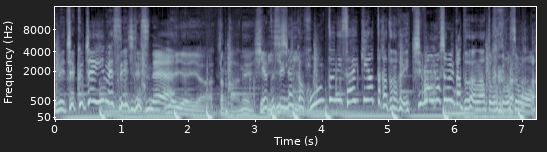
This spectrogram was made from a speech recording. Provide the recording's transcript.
めちゃくちゃいいメッセージですね。いやいやいやなんかねいや日々私なんか本当に最近会った方の中で一番面白い方だなと思ってますもん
